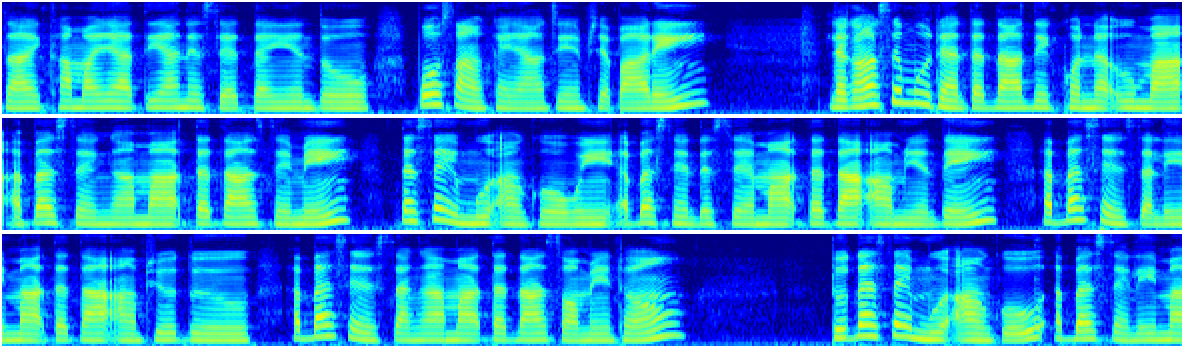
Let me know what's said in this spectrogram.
ဆိုင်ခမာယ120တန်ရင်သို့ပို့ဆောင်ခံရခြင်းဖြစ်ပါတယ်။၎င်းစစ်မှုထမ်းတပ်သားတဲ့9ဦးမှာအပတ်စဉ်9မှတပ်သားစင်မင်းတက်စိတ်မှုအောင်ကိုဝင်းအပတ်စဉ်30မှတပ်သားအောင်မြင့်သိန်းအပတ်စဉ်14မှတပ်သားအောင်ဖြိုးသူအပတ်စဉ်15မှတပ်သားစော်မင်းထွန်းဒုတက်စိတ်မှုအောင်ကိုအပတ်စဉ်လေးမှ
